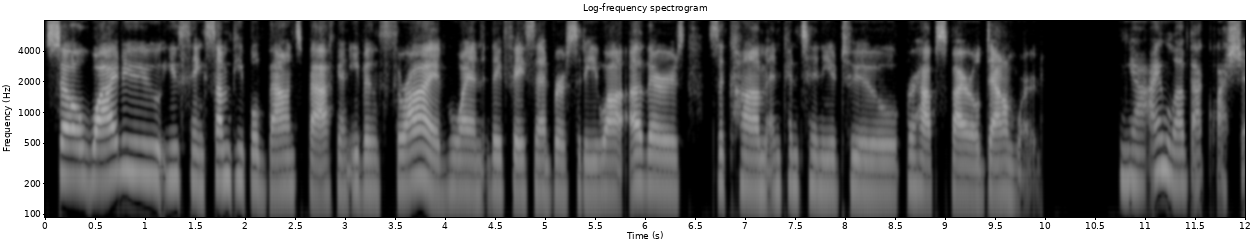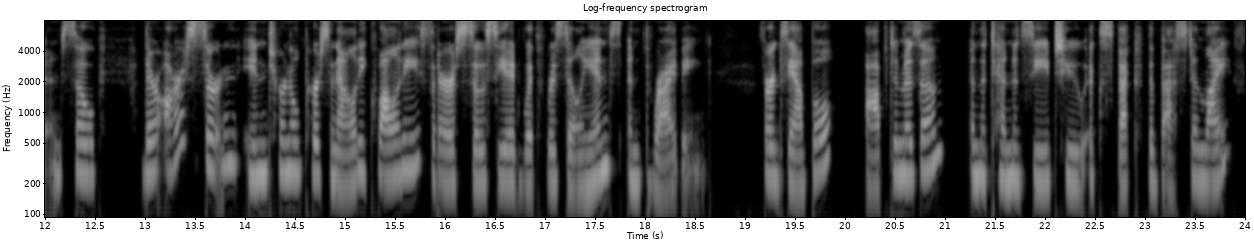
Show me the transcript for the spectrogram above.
So, why do you think some people bounce back and even thrive when they face adversity, while others succumb and continue to perhaps spiral downward? Yeah, I love that question. So, mm-hmm. there are certain internal personality qualities that are associated with mm-hmm. resilience and thriving. For example, optimism and the tendency to expect the best in life,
